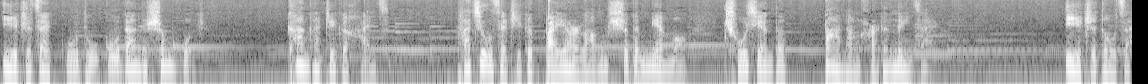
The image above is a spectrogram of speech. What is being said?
一直在孤独孤单的生活着。看看这个孩子，他就在这个白眼狼似的面貌出现的大男孩的内在，一直都在。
